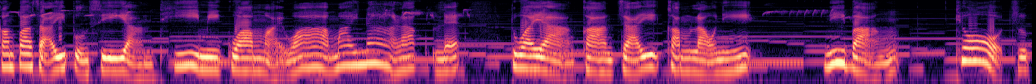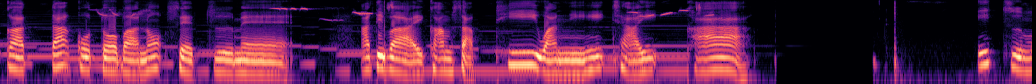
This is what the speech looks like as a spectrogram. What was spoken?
คำภาษาญี่ปุ่นสี่อย่างที่มีความหมายว่าไม่น่ารักและตัวอย่างการใช้คำเหล่านี้2番今日使った言葉の説明อธิบายคำศัพท์ที่วันนี้ใช้ค่ะいつも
